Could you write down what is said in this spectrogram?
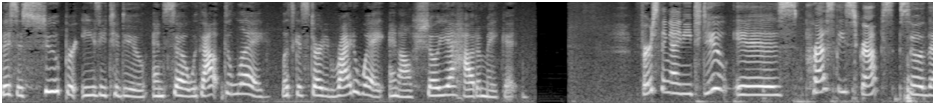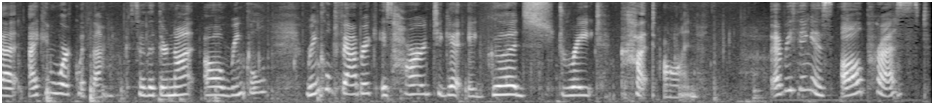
This is super easy to do. And so without delay, let's get started right away and I'll show you how to make it. First thing I need to do is press these scraps so that I can work with them so that they're not all wrinkled. Wrinkled fabric is hard to get a good straight cut on. Everything is all pressed.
